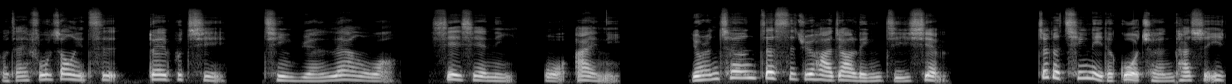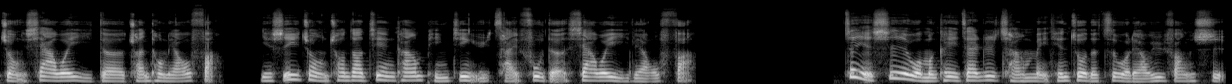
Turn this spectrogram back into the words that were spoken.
我再复诵一次，对不起，请原谅我。谢谢你，我爱你。有人称这四句话叫零极限。这个清理的过程，它是一种夏威夷的传统疗法，也是一种创造健康、平静与财富的夏威夷疗法。这也是我们可以在日常每天做的自我疗愈方式。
